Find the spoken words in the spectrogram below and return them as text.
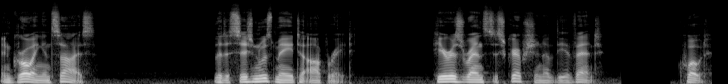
and growing in size. The decision was made to operate, Here is Rehn's description of the event. Quote,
